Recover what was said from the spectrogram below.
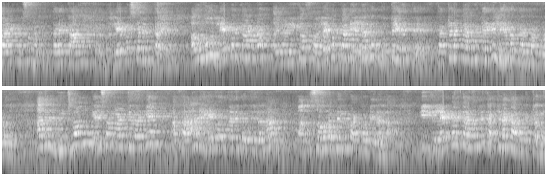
ಗಾಡಿ ಕೆಲಸ ಮಾಡ್ತಿರ್ತಾರೆ ಲೇಬರ್ಸ್ಗಳು ಇರ್ತಾರೆ. ಅವರು ಲೇಬರ್ ಕಾರ್ಡ್ ಈಗ ಲೇಬರ್ ಕಾರ್ಡ್ ಎಲ್ಲರಿಗೂ ಗೊತ್ತೇ ಇರುತ್ತೆ. ಕಟ್ಟಡ ಕಾರ್ಮಿಕರಿಗೆ ಲೇಬರ್ ಕಾರ್ಡ್ ಮಾಡ್ಕೊಡೋದು. ಆದ್ರೆ ನಿಜವಾಗ್ಲೂ ಕೆಲಸ ಮಾಡ್ತಿರೋರಿಗೆ ಆ ಕಾರ್ಡ್ ಏನು ಅಂತಾನೆ ಗೊತ್ತಿರಲ್ಲ. ಅದು ಸೌಲಭ್ಯನೂ ಪಡ್ಕೊಂಡಿರಲ್ಲ. ಈಗ ಲೇಬರ್ ಕಾರ್ಡ್ ಅಂದ್ರೆ ಕಟ್ಟಡ ಕಾರ್ಮಿಕರು.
